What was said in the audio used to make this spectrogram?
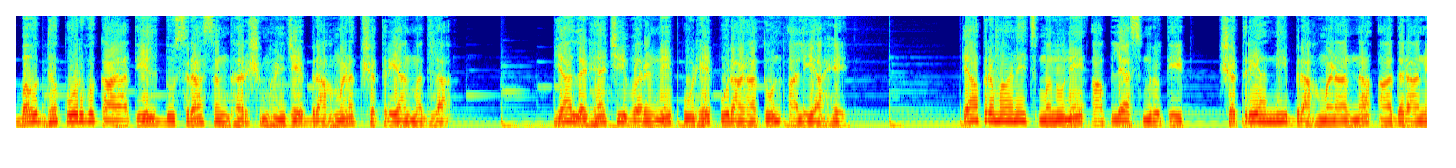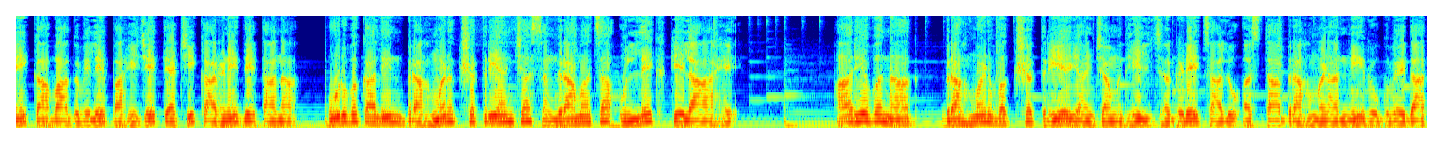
बौद्धपूर्व काळातील दुसरा संघर्ष म्हणजे ब्राह्मण क्षत्रियांमधला. या लढ्याची वर्णने पुढे पुराणातून आली आहेत त्याप्रमाणेच मनुने आपल्या स्मृतीत क्षत्रियांनी ब्राह्मणांना आदराने का वागविले पाहिजे त्याची कारणे देताना पूर्वकालीन ब्राह्मण क्षत्रियांच्या संग्रामाचा उल्लेख केला आहे. आर्य व नाग ब्राह्मण व क्षत्रिय यांच्यामधील झगडे चालू असता ब्राह्मणांनी ऋग्वेदात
